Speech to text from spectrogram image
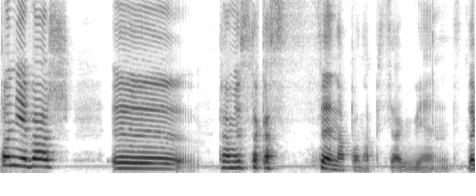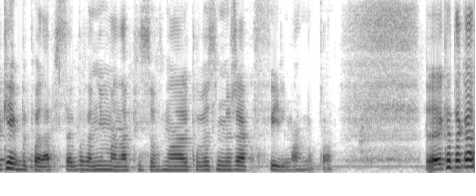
ponieważ e, tam jest taka scena po napisach, więc tak jakby po napisach, bo tam nie ma napisów, no ale powiedzmy, że jak w filmach, no to jaka taka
